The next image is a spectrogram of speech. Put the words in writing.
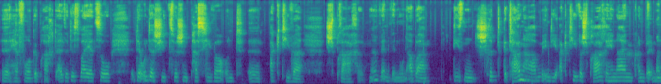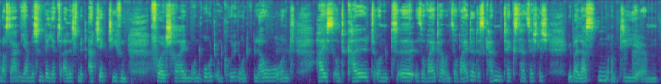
äh, hervorgebracht. Also das war jetzt so der Unterschied zwischen passiver und äh, aktiver Sprache. Ne? Wenn wir nun aber diesen Schritt getan haben in die aktive Sprache hinein, können wir immer noch sagen, ja, müssen wir jetzt alles mit Adjektiven vollschreiben und rot und grün und blau und heiß und kalt und äh, so weiter und so weiter. Das kann einen Text tatsächlich überlasten und die, ähm,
